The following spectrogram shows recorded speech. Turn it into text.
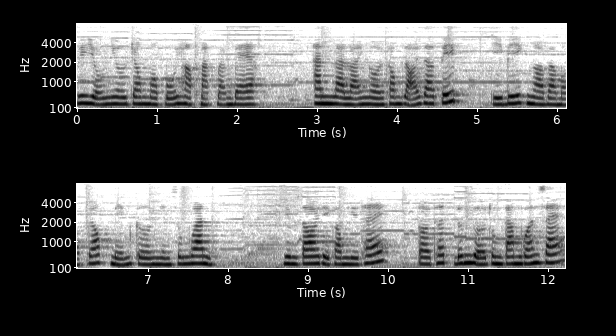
ví dụ như trong một buổi họp mặt bạn bè. Anh là loại người không giỏi giao tiếp, chỉ biết ngồi vào một góc mỉm cười nhìn xung quanh. Nhưng tôi thì không như thế, tôi thích đứng giữa trung tâm của ánh sáng,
